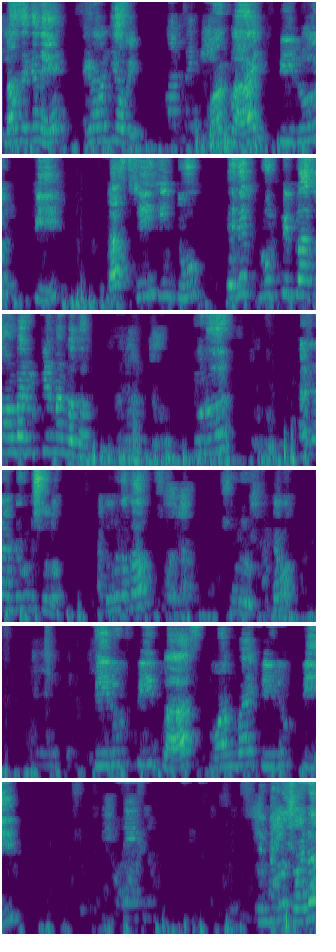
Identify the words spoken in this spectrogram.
প্লাস এখানে এখানে আমার কি হবে? 1 by P root P plus 3 into এই root P plus 1 by root P মান কত? 2 রুট 2 আর এখানে 8 দুগুণ 16 8 দুগুণ কত? 16 রুট কেমন? P root P plus 1 by P root P তিন 6 না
